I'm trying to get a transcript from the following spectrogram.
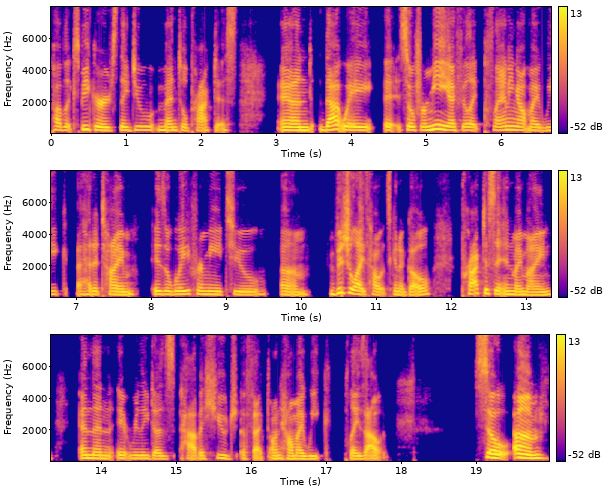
public speakers they do mental practice. And that way it, so for me i feel like planning out my week ahead of time is a way for me to um, visualize how it's going to go practice it in my mind and then it really does have a huge effect on how my week plays out. So um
